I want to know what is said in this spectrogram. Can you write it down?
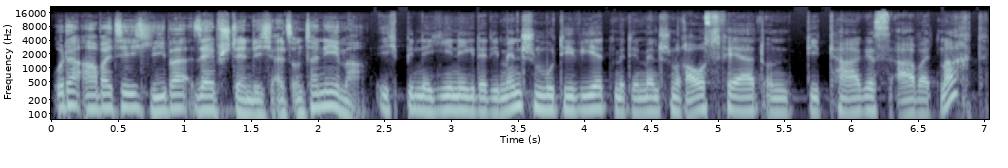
oder arbeite ich lieber selbstständig als Unternehmer? Ich bin derjenige, der die Menschen motiviert, mit den Menschen rausfährt und die Tagesarbeit macht.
